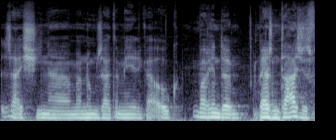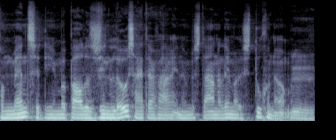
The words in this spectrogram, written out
zij China, maar noem Zuid-Amerika ook, waarin de percentages van mensen die een bepaalde zinloosheid ervaren in hun bestaan alleen maar is toegenomen. Mm.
